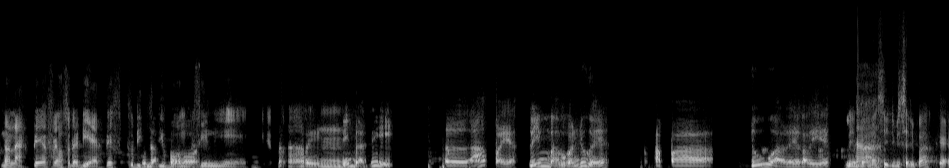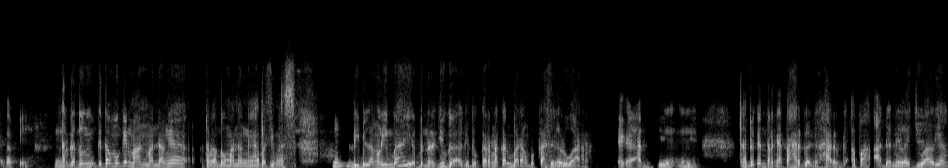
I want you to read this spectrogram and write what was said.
non aktif yang sudah diaktif tuh di- dibuang ke sini Menarik. Hmm. Ini berarti eh, apa ya? Limbah bukan juga ya? Apa jual ya kali ya? Limbah Nah. masih bisa dipakai tapi. Hmm. tergantung kita mungkin man- mandangnya tergantung mandangnya apa sih mas Hmm. dibilang limbah ya benar juga gitu karena kan barang bekas dari luar ya kan Hmm. tapi kan ternyata harga harga apa ada nilai jual yang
